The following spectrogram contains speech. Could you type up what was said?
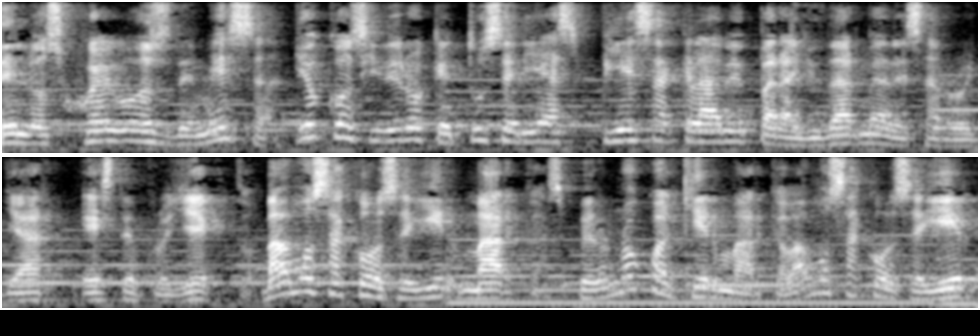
de los juegos de mesa. Yo considero que tú serías pieza clave para ayudarme a desarrollar este proyecto. Vamos a conseguir marcas, pero no cualquier marca, vamos a conseguir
